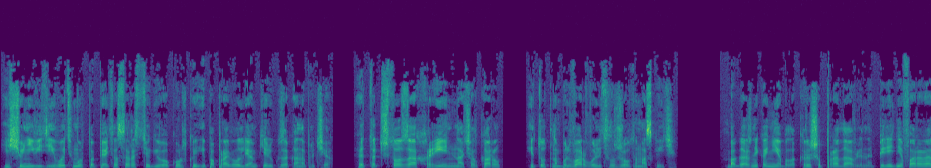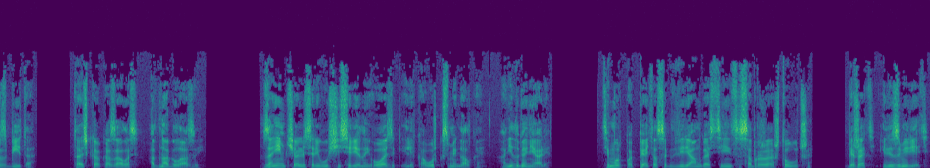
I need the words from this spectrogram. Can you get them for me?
Еще не видя его, Тимур попятился, расстегивая куртку и поправил лямки рюкзака на плечах. «Это что за хрень?» – начал Карл, и тут на бульвар вылетел желтый москвич. Багажника не было, крыша продавлена, передняя фара разбита. Тачка оказалась одноглазой. За ним чались ревущий сиреной УАЗик и легковушка с мигалкой. Они догоняли. Тимур попятился к дверям гостиницы, соображая, что лучше – бежать или замереть.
